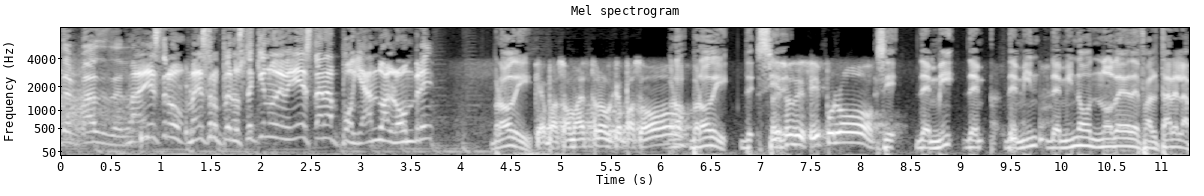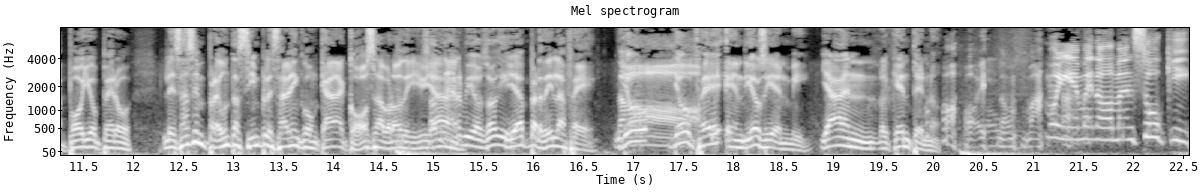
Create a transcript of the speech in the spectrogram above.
te pases de Maestro, maestro, pero usted que no debería estar apoyando al hombre. Brody. ¿Qué pasó, maestro? ¿Qué pasó? Bro- Brody, de, si, Soy su discípulo. Sí, de mí, de, de mí, de mí no, no debe de faltar el apoyo, pero les hacen preguntas simples, salen con cada cosa, Brody. Yo Son ya, nervios, yo ya perdí la fe. No. Yo, yo fe en Dios y en mí. Ya en la gente no. Muy bien, bueno, Mansuki,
